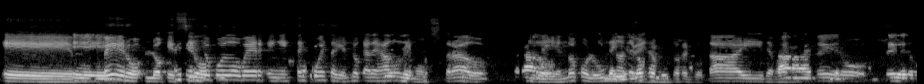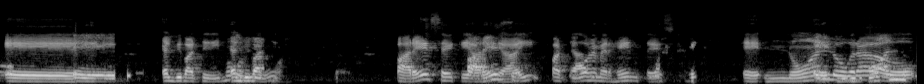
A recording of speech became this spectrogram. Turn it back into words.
Eh, eh, pero lo que sí yo puedo ver en esta encuesta, y es lo que ha dejado demostrado leyendo columnas de Benjamín Torrecotay, de Manuel el bipartidismo Parece que hay partidos emergentes eh, no han logrado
